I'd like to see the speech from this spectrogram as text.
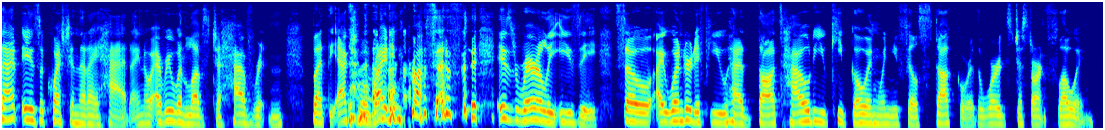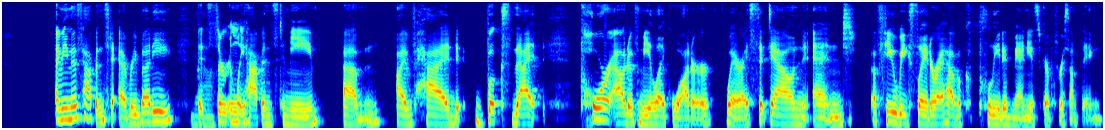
that is a question that I had. I know everyone loves to have written, but the actual writing process is rarely easy. So I wondered if you had thoughts. How do you keep going when you feel stuck or the words just aren't flowing? I mean, this happens to everybody. Yeah. It certainly happens to me. Um, I've had books that pour out of me like water, where I sit down and a few weeks later, I have a completed manuscript for something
